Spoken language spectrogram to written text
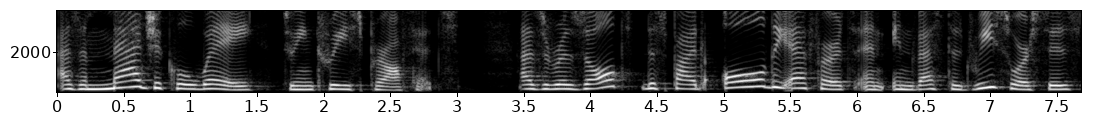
as a magical way to increase profits. As a result, despite all the efforts and invested resources,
